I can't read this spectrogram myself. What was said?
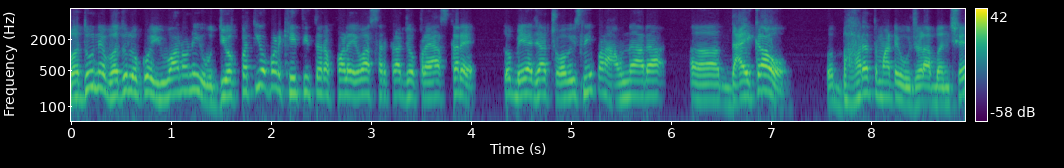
વધુ ને વધુ લોકો યુવાનોની ઉદ્યોગપતિઓ પણ ખેતી તરફ વળે એવા સરકાર જો પ્રયાસ કરે, તો બે હજાર ચોવીસની પણ આવનારા દાયકાઓ ભારત માટે ઉજળા બનશે.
